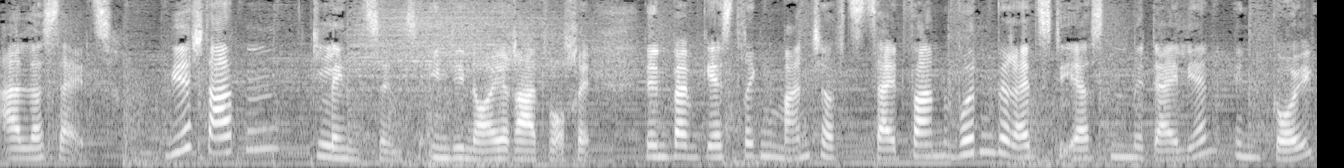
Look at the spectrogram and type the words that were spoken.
allerseits. Wir starten glänzend in die neue Radwoche. Denn beim gestrigen Mannschaftszeitfahren wurden bereits die ersten Medaillen in Gold,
